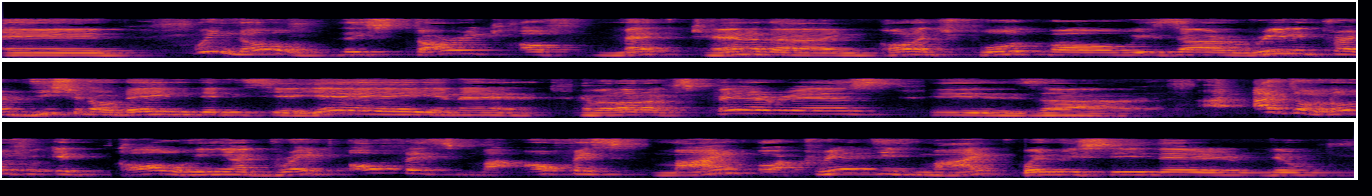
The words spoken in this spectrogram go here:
And we know the historic of Matt Canada in college football is a really traditional name in the NCAA and uh, have a lot of experience. Is uh, I, don't know if you can call him a great offense offense mind or creative mind when we see the the,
